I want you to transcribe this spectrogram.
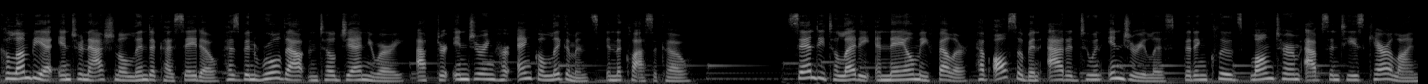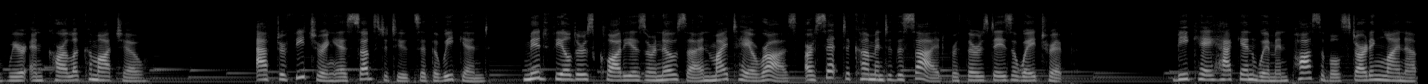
Colombia international Linda Caicedo has been ruled out until January after injuring her ankle ligaments in the Clasico. Sandy Toletti and Naomi Feller have also been added to an injury list that includes long-term absentees Caroline Weir and Carla Camacho. After featuring as substitutes at the weekend, Midfielders Claudia Zornoza and Maite Oroz are set to come into the side for Thursday's away trip. BK Häcken women possible starting lineup.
